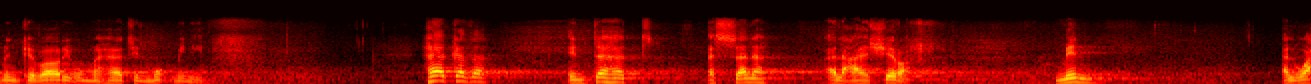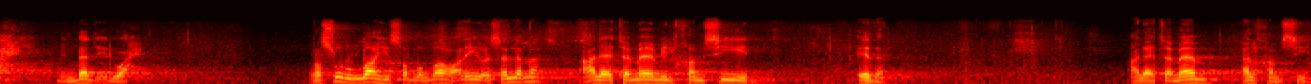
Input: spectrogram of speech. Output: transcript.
من كبار أمهات المؤمنين. هكذا انتهت السنة العاشرة من الوحي من بدء الوحي. رسول الله صلى الله عليه وسلم على تمام الخمسين. إذن على تمام الخمسين.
